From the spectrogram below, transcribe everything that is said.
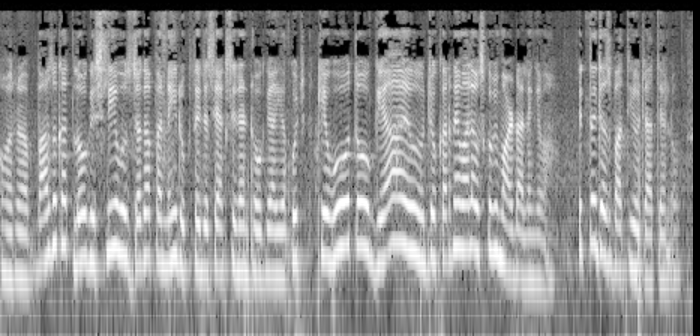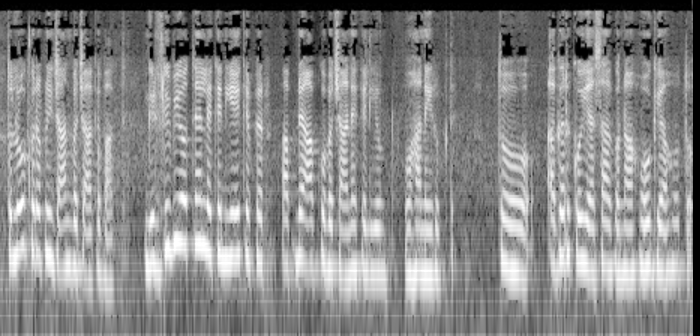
اور بعض اوقات لوگ اس لیے اس جگہ پر نہیں رکتے جیسے ایکسیڈینٹ ہو گیا یا کچھ، کہ وہ تو گیا جو کرنے والا اس کو بھی مار ڈالیں گے وہاں۔ اتنے جذباتی ہو جاتے ہیں لوگ۔ تو لوگ پھر اپنی جان بچا کے بھاگتے گلٹی بھی ہوتے ہیں، لیکن یہ کہ پھر اپنے آپ کو بچانے کے لیے وہاں نہیں رکتے۔ تو اگر کوئی ایسا گنا ہو گیا ہو تو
